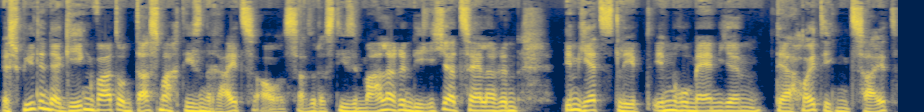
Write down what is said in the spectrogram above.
Es spielt in der Gegenwart und das macht diesen Reiz aus. Also, dass diese Malerin, die Ich-Erzählerin im Jetzt lebt, im Rumänien der heutigen Zeit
